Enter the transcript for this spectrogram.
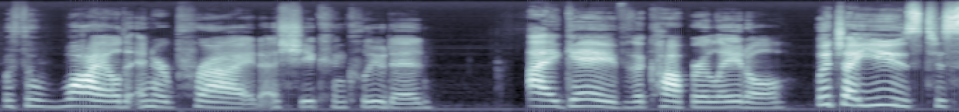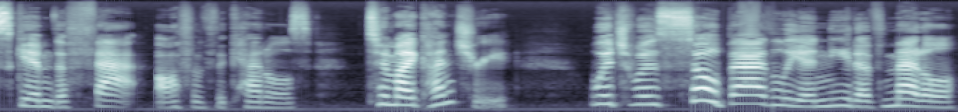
with a wild inner pride as she concluded. I gave the copper ladle, which I used to skim the fat off of the kettles, to my country, which was so badly in need of metal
